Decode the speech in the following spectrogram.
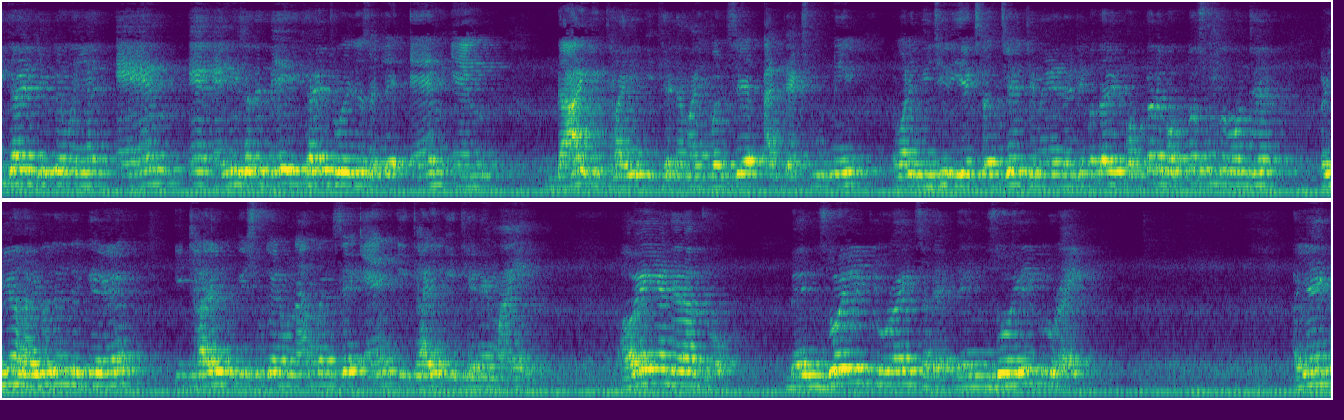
ઇથાઇલ થયું તેમ અહીંયા એન એન N સાથે બે ઇથાઇલ જોડી જશે એટલે N N ડાઇથાઇલ ઇથેનેમાઇડ બનશે. આ ટેક્સ્ટ બુકની તમારી બીજી રિએક્શન છે, જે મેં નથી બતાવી, ફક્ત ને ફક્ત શું કરવાનું છે? અહીંયા હાઇડ્રોજન જગ્યાએ ઇથાઇલ મૂકીશું તો એનું નામ બનશે? એન ઇથાઇલ ઇથેનેમાઇન હવે અહીંયા ધ્યાન આપજો. બેન્ઝોઇલ ક્લોરાઇડ છે બેન્ઝોઇલ ક્લોરાઇડ અહીંયા એક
